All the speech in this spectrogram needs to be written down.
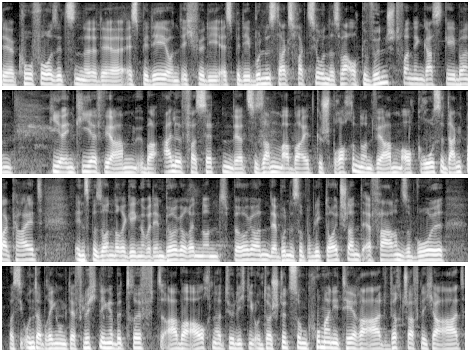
der Co-Vorsitzende der SPD und ich für die SPD-Bundestagsfraktion. Das war auch gewünscht von den Gastgebern. Hier in Kiew. Wir haben über alle Facetten der Zusammenarbeit gesprochen und wir haben auch große Dankbarkeit insbesondere gegenüber den Bürgerinnen und Bürgern der Bundesrepublik Deutschland erfahren, sowohl was die Unterbringung der Flüchtlinge betrifft, aber auch natürlich die Unterstützung humanitärer Art, wirtschaftlicher Art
